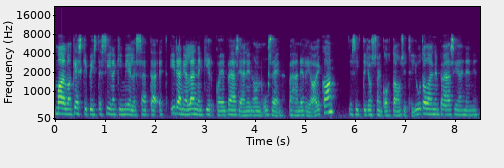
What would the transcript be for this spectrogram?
maailman keskipiste siinäkin mielessä, että, että idän ja lännen kirkkojen pääsiäinen on usein vähän eri aikaan. Ja sitten jossain kohtaa on sitten se juutalainen pääsiäinen.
